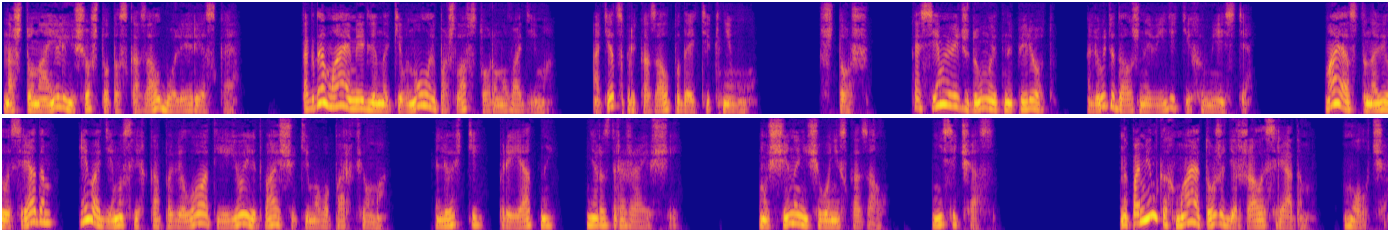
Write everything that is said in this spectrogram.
На что Наиль еще что-то сказал более резкое. Тогда Майя медленно кивнула и пошла в сторону Вадима. Отец приказал подойти к нему. Что ж, Касимович думает наперед. Люди должны видеть их вместе. Майя остановилась рядом, и Вадима слегка повело от ее едва ощутимого парфюма. Легкий, приятный, не раздражающий. Мужчина ничего не сказал. Не сейчас. На поминках Майя тоже держалась рядом, молча.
